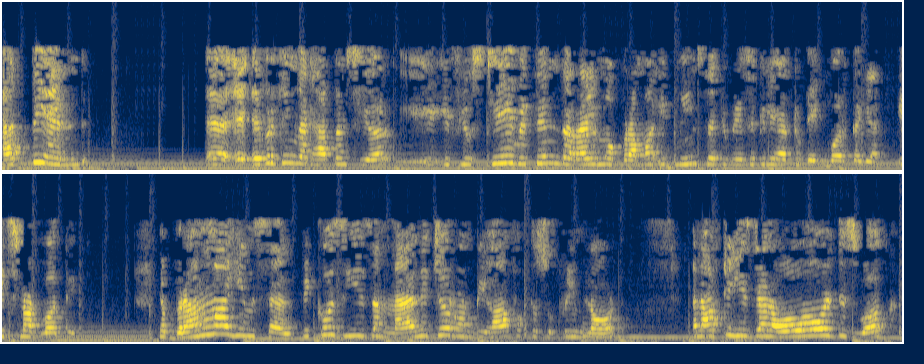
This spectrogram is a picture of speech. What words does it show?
at the end, Uh, everything that happens here, if you stay within the realm of Brahma, it means that you basically have to take birth again. It's not worth it. Now, Brahma himself, because he is a manager on behalf of the Supreme Lord, and after he's done all this work,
